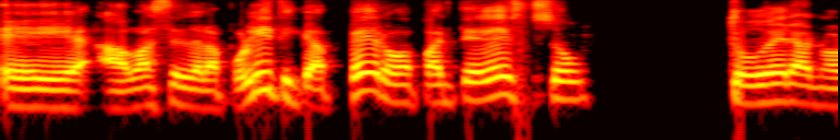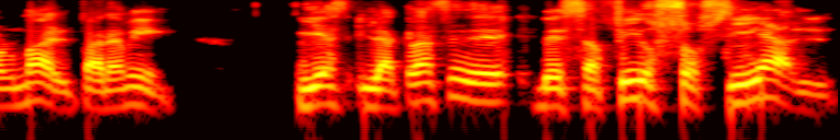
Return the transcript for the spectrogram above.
eh, a base de la política, pero aparte de eso, todo era normal para mí. Y es la clase de desafío social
